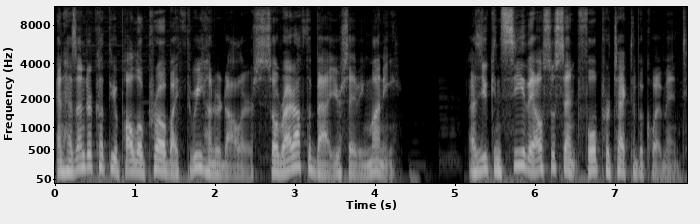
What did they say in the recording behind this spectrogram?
and has undercut the Apollo Pro by $300, so right off the bat you're saving money. As you can see, they also sent full protective equipment.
